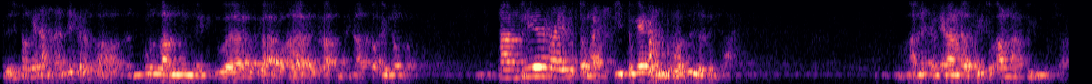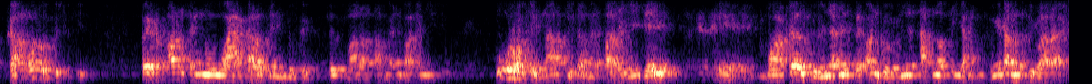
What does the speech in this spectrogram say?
Jadi nanti persoalan, ya, itu. Mana soal. Fir'aun yang nuwakal yang begitu malah sampai paling itu. Sing Nabi sampai paling itu. Maka dunia ini Fir'aun gurunya sakno tiang. Pengiran lebih warai.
